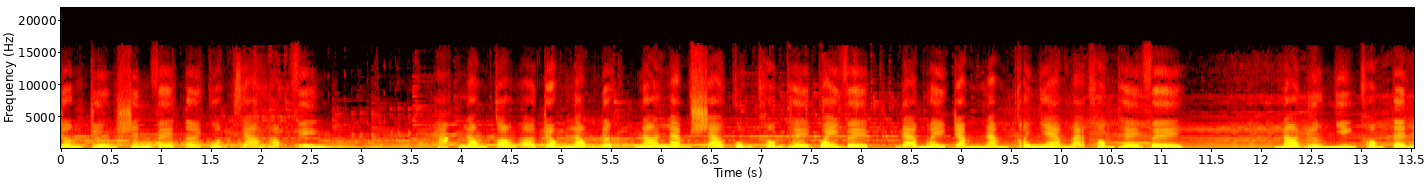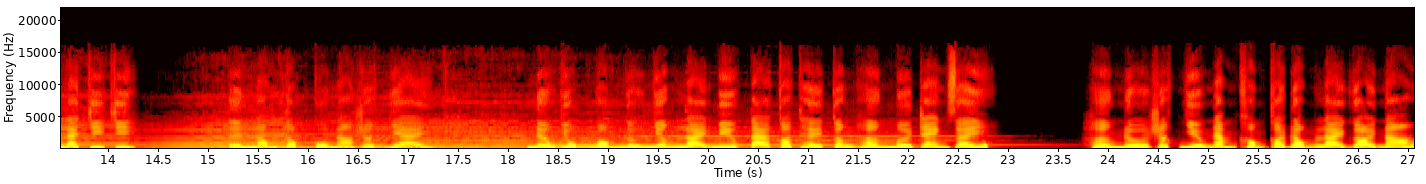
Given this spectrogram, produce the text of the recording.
Trần Trường Sinh về tới Quốc giáo học viện. Hắc Long còn ở trong lòng đất, Nó làm sao cũng không thể quay về. Đã mấy trăm năm có nhà mà không thể về. Nó đương nhiên không tên là Chi Chi. Tên long tộc của nó rất dài. Nếu dùng ngôn ngữ nhân loại miêu tả có thể cần hơn 10 trang giấy. Hơn nữa rất nhiều năm không có đồng loại gọi nó.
